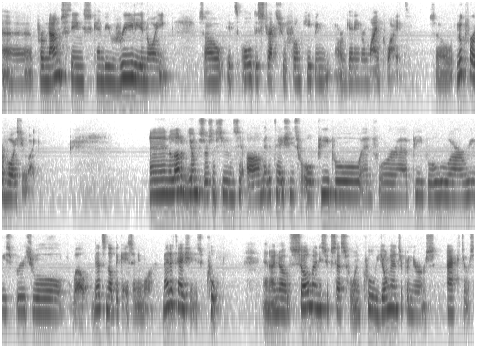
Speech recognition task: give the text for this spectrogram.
uh, pronounce things can be really annoying. So it all distracts you from keeping or getting your mind quiet. So look for a voice you like. And a lot of youngsters and students say, oh, meditation is for all people and for uh, people who are really spiritual. Well, that's not the case anymore. Meditation is cool. And I know so many successful and cool young entrepreneurs, actors,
